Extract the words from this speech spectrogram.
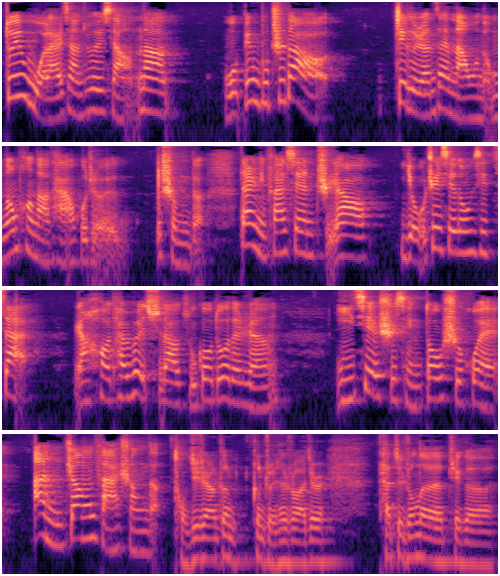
对于我来讲，就会想，那我并不知道这个人在哪，我能不能碰到他或者什么的。但是你发现，只要有这些东西在，然后它 reach 到足够多的人，一切事情都是会按章发生的。统计学上更更准确的说法，就是它最终的这个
